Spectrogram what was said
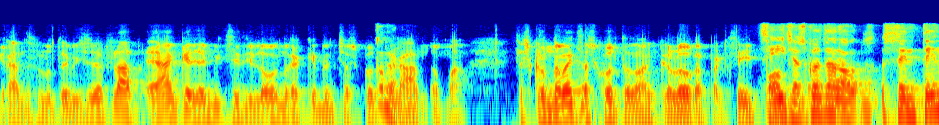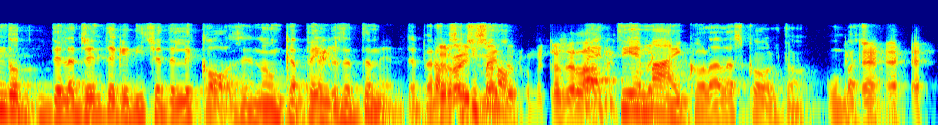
Grande saluto ai amici del Flat e anche agli amici di Londra che non ci ascolteranno, ma cioè, secondo me ci ascoltano anche loro perché sei Sì, ci ascoltano sentendo della gente che dice delle cose, non capendo esattamente. Però, Però se ci sono cosa e Michael all'ascolto, un bacione.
